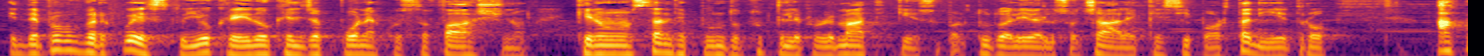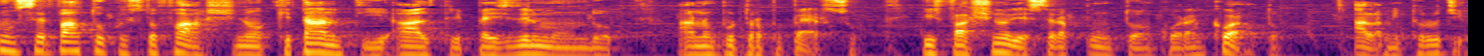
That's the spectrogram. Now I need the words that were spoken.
Ed è proprio per questo io credo che il Giappone ha questo fascino, che nonostante appunto tutte le problematiche, soprattutto a livello sociale, che si porta dietro, ha conservato questo fascino che tanti altri paesi del mondo hanno purtroppo perso, il fascino di essere appunto ancora ancorato alla mitologia.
